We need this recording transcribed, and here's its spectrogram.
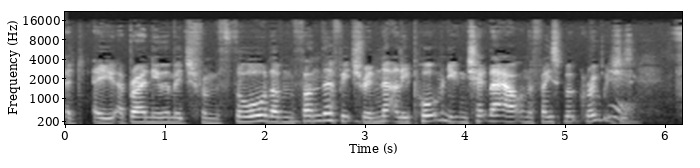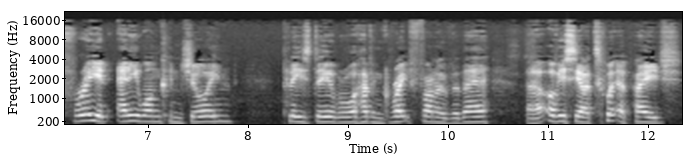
a, a, a brand new image from Thor: Love and Thunder featuring Natalie Portman. You can check that out on the Facebook group, which is free and anyone can join. Please do. We're all having great fun over there. Uh, obviously, our Twitter page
